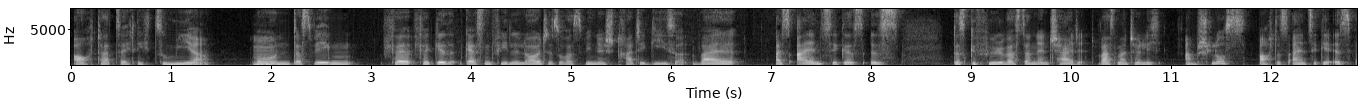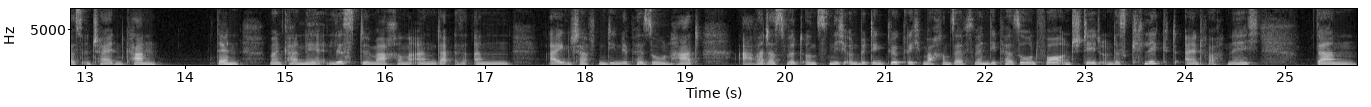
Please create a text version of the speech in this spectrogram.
auch tatsächlich zu mir? Mhm. Und deswegen ver vergessen viele Leute sowas wie eine Strategie, weil als einziges ist das Gefühl, was dann entscheidet, was natürlich am Schluss auch das einzige ist, was entscheiden kann. Denn man kann eine Liste machen an, an Eigenschaften, die eine Person hat, aber das wird uns nicht unbedingt glücklich machen, selbst wenn die Person vor uns steht und es klickt einfach nicht, dann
